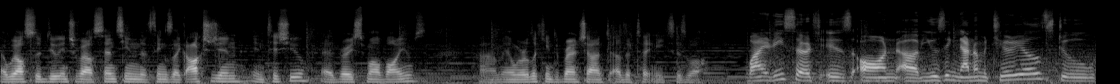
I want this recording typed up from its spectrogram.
Uh, we also do intravital sensing of things like oxygen in tissue at very small volumes. Um, and we're looking to branch out into other techniques as well. My research is on uh, using nanomaterials to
